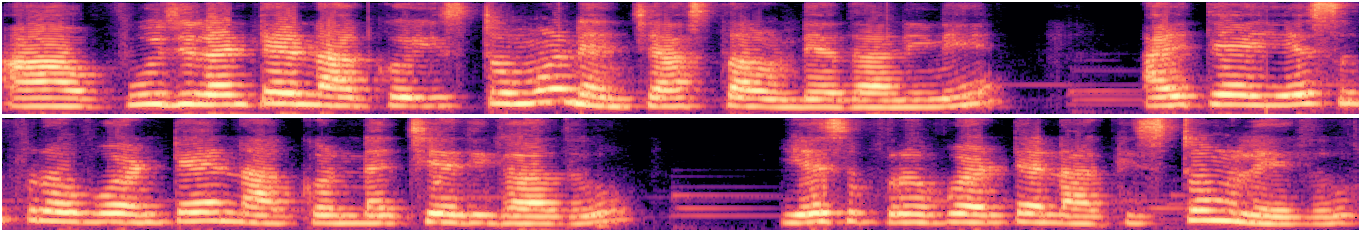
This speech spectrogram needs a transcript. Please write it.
ఆ పూజలంటే నాకు ఇష్టము నేను చేస్తూ ఉండేదానిని. అయితే యేసు ప్రభు అంటే నాకు నచ్చేది కాదు. యేసు ప్రభు అంటే నాకు ఇష్టం లేదు.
